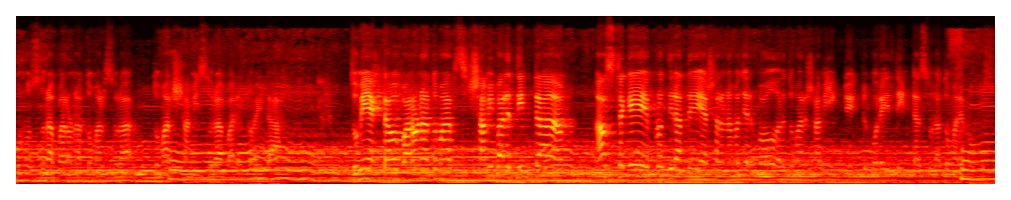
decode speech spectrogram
কোনো সূরা পারো না, তোমার সূরা, তোমার স্বামী সূরা পারে কয়টা? তুমি একটাও পারো না, তোমার স্বামী পারে তিনটা। আজ থেকে প্রতি রাতে এশার নামাজের পর তোমার স্বামী একটু একটু করে তিনটা সূরা তোমার মুখস্থ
